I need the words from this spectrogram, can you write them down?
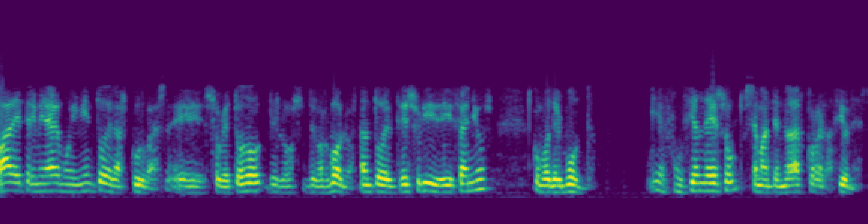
va a determinar el movimiento de las curvas, eh, sobre todo de los, de los bonos, tanto del Treasury de 10 años como del Bund. Y en función de eso se mantendrán las correlaciones.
